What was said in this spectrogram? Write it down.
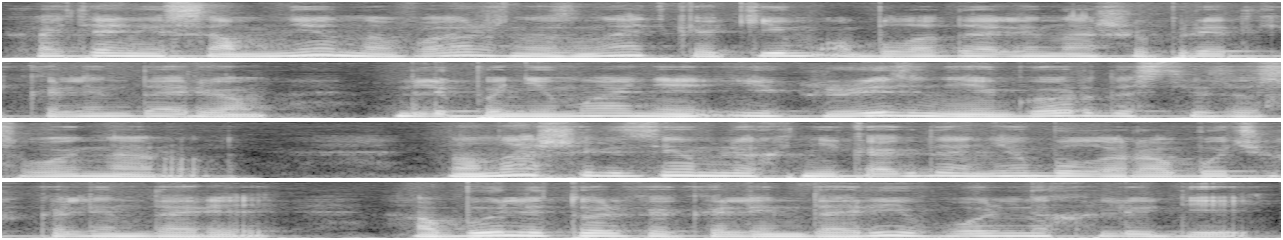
Хотя, несомненно, важно знать, каким обладали наши предки календарем для понимания их жизни и гордости за свой народ. На наших землях никогда не было рабочих календарей, а были только календари вольных людей –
